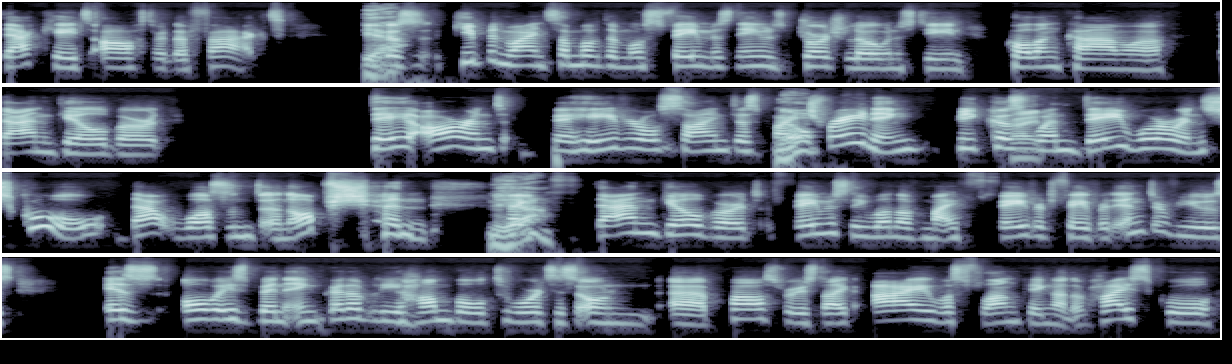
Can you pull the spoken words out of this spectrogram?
decades after the fact. Yeah. Because keep in mind some of the most famous names, George Loewenstein, Colin Camerer, Dan Gilbert, they aren't behavioral scientists by nope. training because right. when they were in school, that wasn't an option. Yeah. Like Dan Gilbert, famously one of my favorite, favorite interviews, is always been incredibly humble towards his own uh, past, where he's like, I was flunking out of high school.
